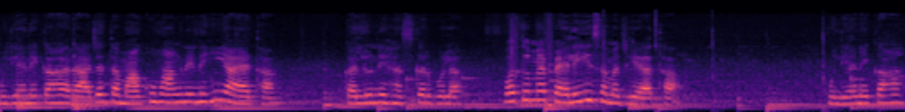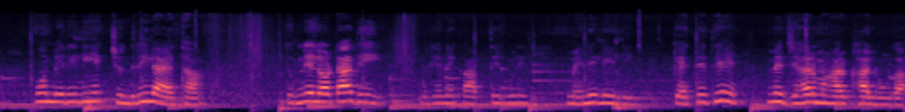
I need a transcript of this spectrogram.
मुलिया ने कहा, राजा तमाकू मांगने नहीं आया था। कल्लू ने हंसकर बोला, वह तो मैं पहले ही समझ गया था। मुलिया ने कहा, वह मेरे लिए एक चुंदरी लाया था। तुमने लौटा दी? मुलिया ने कांपते हुए, मैंने ले ली। कहते थे, मैं जहर महार खा लूँगा।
